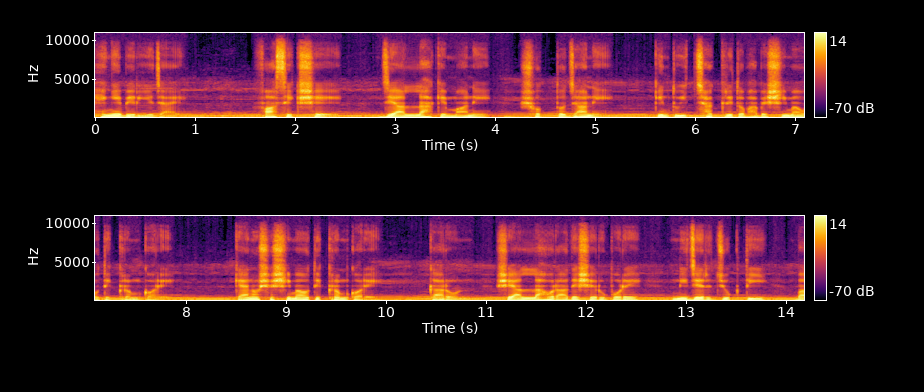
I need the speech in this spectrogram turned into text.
ভেঙে বেরিয়ে যায়। ফাসিক সে যে আল্লাহকে মানে সত্য জানে, কিন্তু ইচ্ছাকৃতভাবে সীমা অতিক্রম করে। কেন সে সীমা অতিক্রম করে? কারণ সে আল্লাহর আদেশের উপরে নিজের যুক্তি বা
